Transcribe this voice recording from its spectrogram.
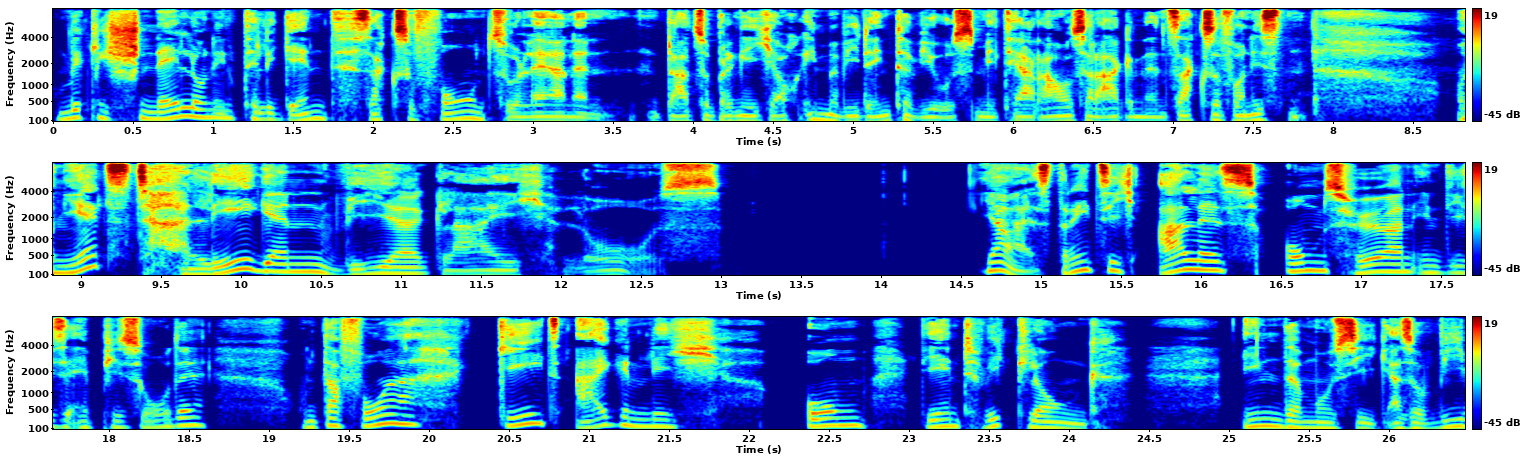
um wirklich schnell und intelligent Saxophon zu lernen. Und dazu bringe ich auch immer wieder Interviews mit herausragenden Saxophonisten. Und jetzt legen wir gleich los. Ja, es dreht sich alles ums Hören in dieser Episode. Und davor geht eigentlich um die Entwicklung in der Musik. Also wie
